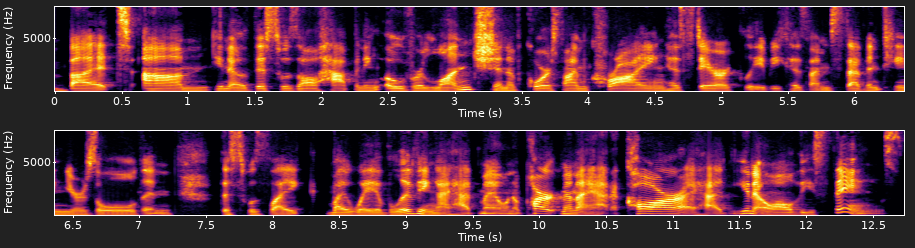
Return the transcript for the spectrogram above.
but um, you know this was all happening over lunch. And of course i'm crying hysterically because i'm 17 years old and this was like my way of living. I had my own apartment. I had a car. I had you know all these things.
